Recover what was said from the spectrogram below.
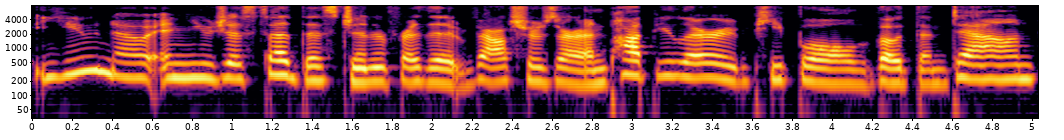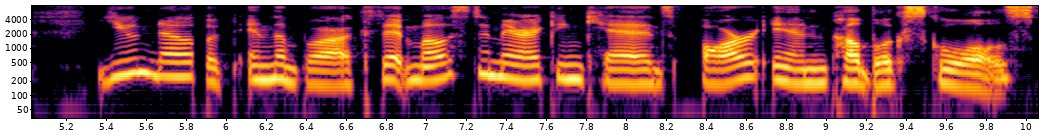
you know, and you just said this, Jennifer, that vouchers are unpopular and people vote them down. You note in the book that most American kids are in public schools.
